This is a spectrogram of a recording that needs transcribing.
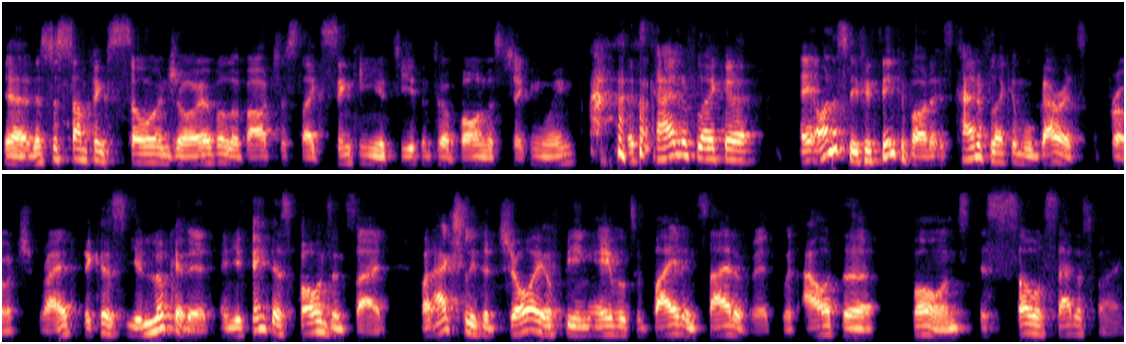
yeah. This is something so enjoyable about just like sinking your teeth into a boneless chicken wing. It's kind of like a Hey, honestly, if you think about it, it's kind of like a Mugaritz approach, right? Because you look at it and you think there's bones inside, but actually the joy of being able to bite inside of it without the bones is so satisfying.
